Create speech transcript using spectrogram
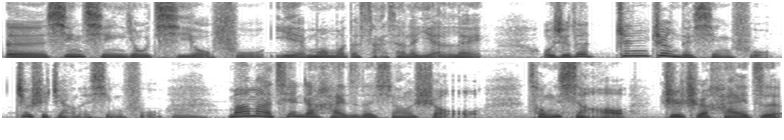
呃，心情有起有伏，也默默的洒下了眼泪。我觉得真正的幸福就是这样的幸福。嗯妈妈牵着孩子的小手，从小支持孩子，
